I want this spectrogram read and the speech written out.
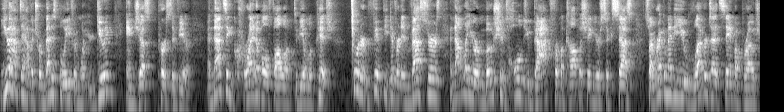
You have to have a tremendous belief in what you're doing and just persevere. And that's incredible follow up to be able to pitch 250 different investors and not let your emotions hold you back from accomplishing your success. So I recommend to you leverage that same approach.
